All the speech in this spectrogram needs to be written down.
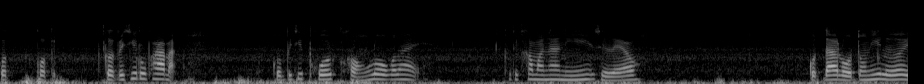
กดกดกดไปที่รูปภาพอะ่ะ กดไปที่โพสต์ของโลกก็ได้ก็จะเข้ามาหน้านี้เสร็จแล้ว กดดาวน์โหลดตรงนี้เลย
